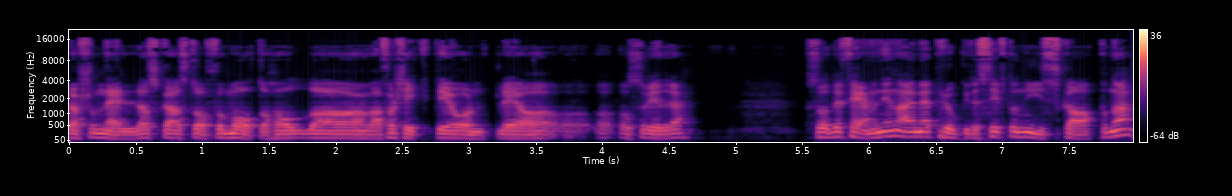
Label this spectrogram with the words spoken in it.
rasjonelle og skal stå for måtehold og være forsiktig og ordentlig og, og, og så videre. Så det feminine er jo mer progressivt og nyskapende,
